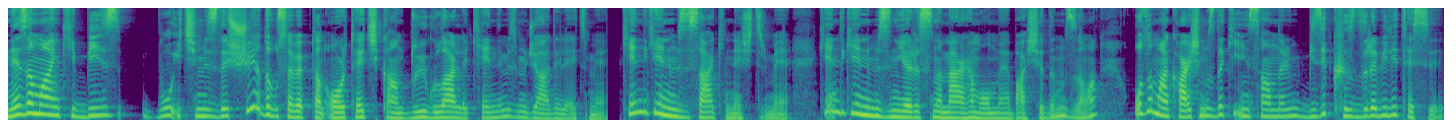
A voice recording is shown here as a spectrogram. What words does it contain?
Ne zaman ki biz bu içimizde şu ya da bu sebepten ortaya çıkan duygularla kendimiz mücadele etmeye, kendi kendimizi sakinleştirmeye, kendi kendimizin yarasına merhem olmaya başladığımız zaman o zaman karşımızdaki insanların bizi kızdırabilitesi,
